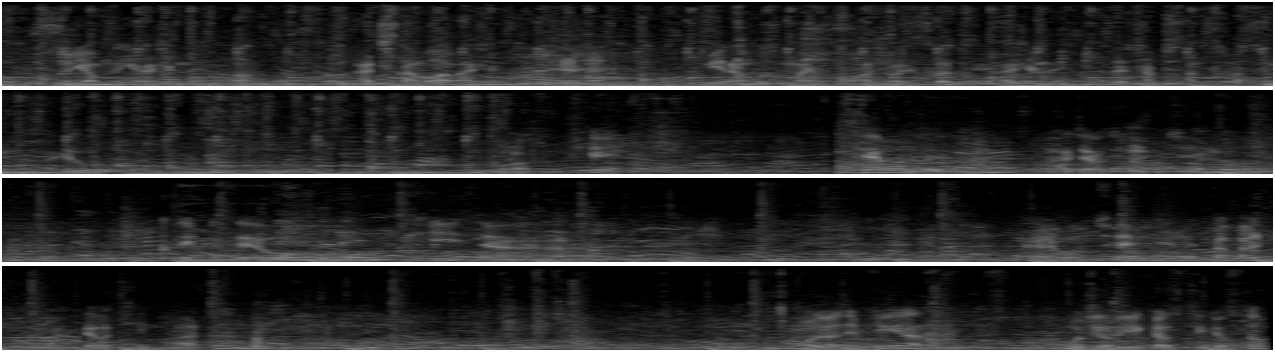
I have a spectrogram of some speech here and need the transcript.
뭐 무순이 없는 게 아쉽네요. 같이 싸먹어야 맛있어요 김이랑 무슨 맛이 더 맛있을 것 같아요? 아쉽네요 근데 참치탕 좋습니다. 해동 좋고요 좋게 세 번째는 바지락 술찜. 크림새우 피자. 갈보채 떡갈비. 배우튀 맛은 지금 핑계하네. 오징어를 익혀서 튀겼어?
